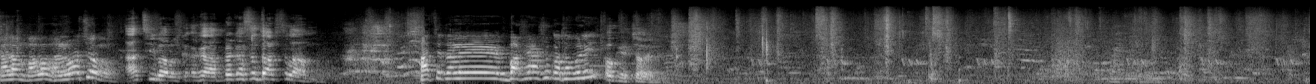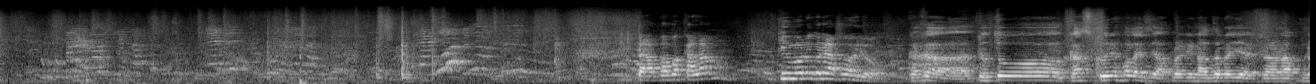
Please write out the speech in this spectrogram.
কালাম বাবা ভালো আছো? আছি ভালো। কাকা আপনার কাছে তো আসলাম। আচ্ছা তাহলে বাসায় আসো কথা বলি। ওকে চলেন। তা বাবা কালাম? কি মনে করে আসা হইল? কাকা এটা তো কাজ করে ফেলাইছে আপনাকে না জানাইয়া কারণ আপনি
